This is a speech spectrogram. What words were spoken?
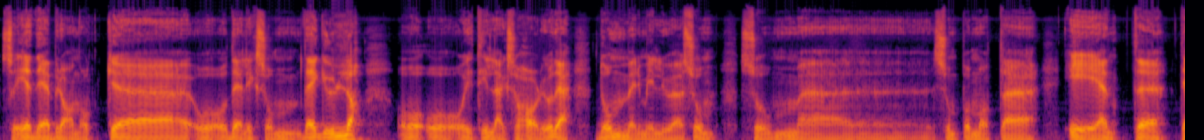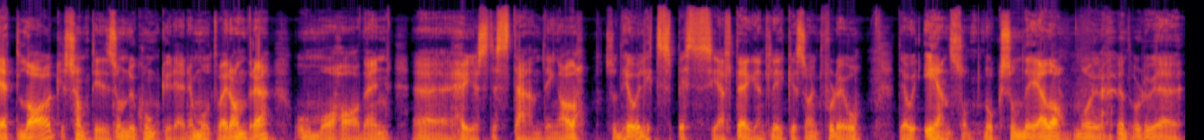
så er det bra nok, eh, og, og, det er liksom Det er gull, da. Og, og, og, i tillegg så har du jo det dommermiljøet som, som, eh, som på en måte er et, er et lag, samtidig som du konkurrerer mot hverandre om å ha den eh, høyeste standinga. da. Så det er jo litt spesielt, egentlig, ikke sant? for det er jo, det er jo ensomt nok som det er da, når, når du er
